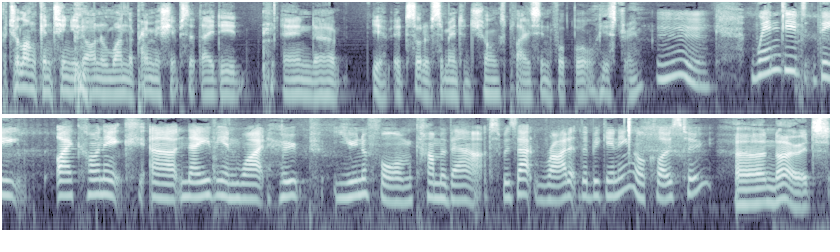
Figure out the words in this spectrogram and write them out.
but Geelong continued on and won the premierships that they did, and uh, yeah, it sort of cemented Geelong's place in football history. When did the iconic uh, navy and white hoop uniform come about? Was that right at the beginning or close to? Uh, no, it's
